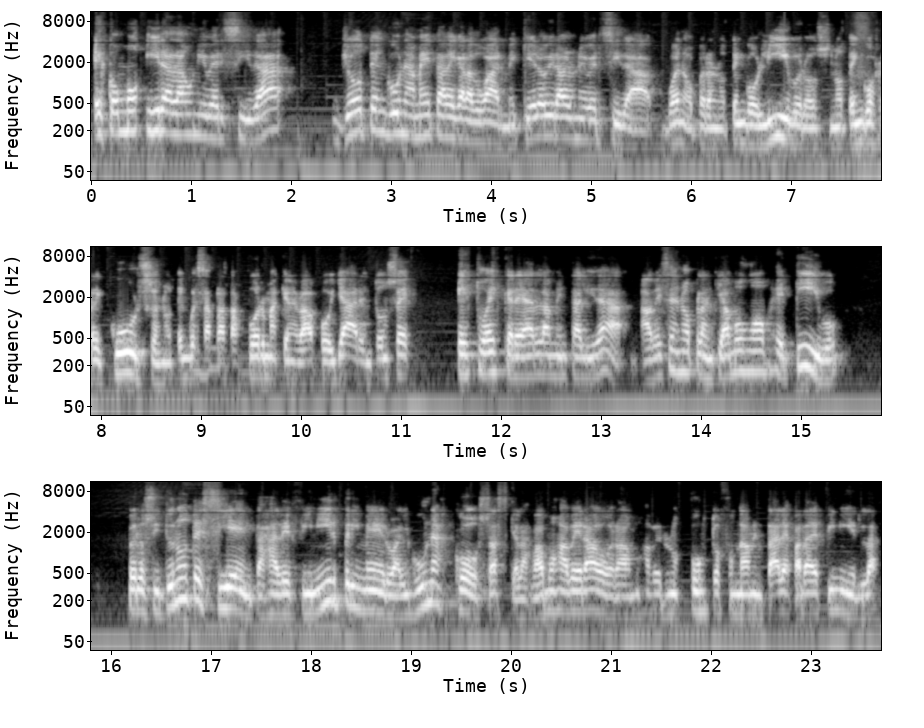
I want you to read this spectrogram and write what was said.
es como ir a la universidad. Yo tengo una meta de graduarme, quiero ir a la universidad. Bueno, pero no tengo libros, no tengo recursos, no tengo esa plataforma que me va a apoyar. Entonces, esto es crear la mentalidad. A veces nos planteamos un objetivo, pero si tú no te sientas a definir primero algunas cosas, que las vamos a ver ahora, vamos a ver unos puntos fundamentales para definirla,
